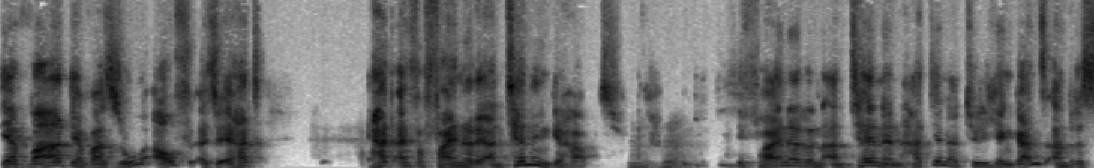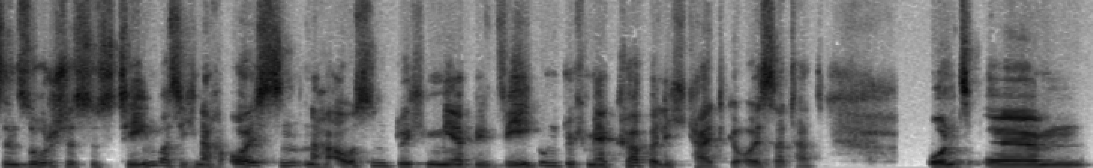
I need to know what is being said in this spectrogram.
der war, der war so auf, also er hat, er hat einfach feinere Antennen gehabt. Mhm. diese feineren Antennen hat er natürlich ein ganz anderes sensorisches System, was sich nach außen, nach außen durch mehr Bewegung, durch mehr Körperlichkeit geäußert hat. Und ähm,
